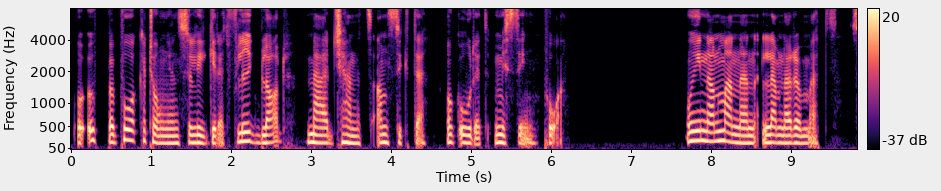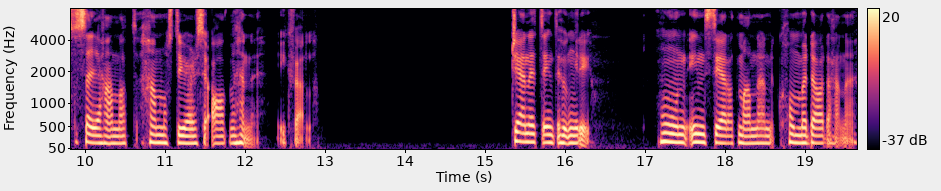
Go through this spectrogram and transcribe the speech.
och uppe på kartongen så ligger ett flygblad med Janets ansikte och ordet missing på. Och innan mannen lämnar rummet så säger han att han måste göra sig av med henne ikväll. Janet är inte hungrig. Hon inser att mannen kommer döda henne.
